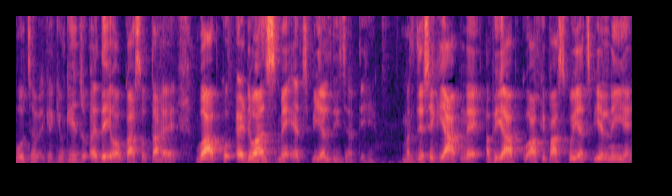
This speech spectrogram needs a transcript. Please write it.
हो जाएगा, क्योंकि जो अदेय अवकाश होता है वह आपको एडवांस में एचपीएल दी जाती है। मतलब जैसे कि आपने अभी आपको, आपके पास कोई एचपीएल नहीं है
